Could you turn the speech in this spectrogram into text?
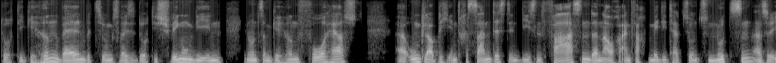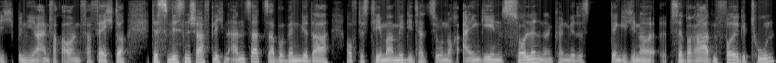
durch die Gehirnwellen beziehungsweise durch die Schwingung, die in, in unserem Gehirn vorherrscht, äh, unglaublich interessant ist, in diesen Phasen dann auch einfach Meditation zu nutzen. Also ich bin hier einfach auch ein Verfechter des wissenschaftlichen Ansatzes, aber wenn wir da auf das Thema Meditation noch eingehen sollen, dann können wir das, denke ich, in einer separaten Folge tun.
